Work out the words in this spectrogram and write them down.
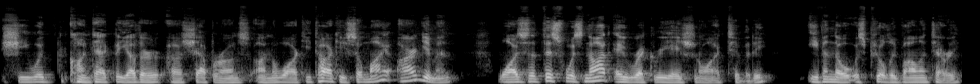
she would contact the other uh, chaperones on the walkie talkie. So my argument was that this was not a recreational activity, even though it was purely voluntary,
